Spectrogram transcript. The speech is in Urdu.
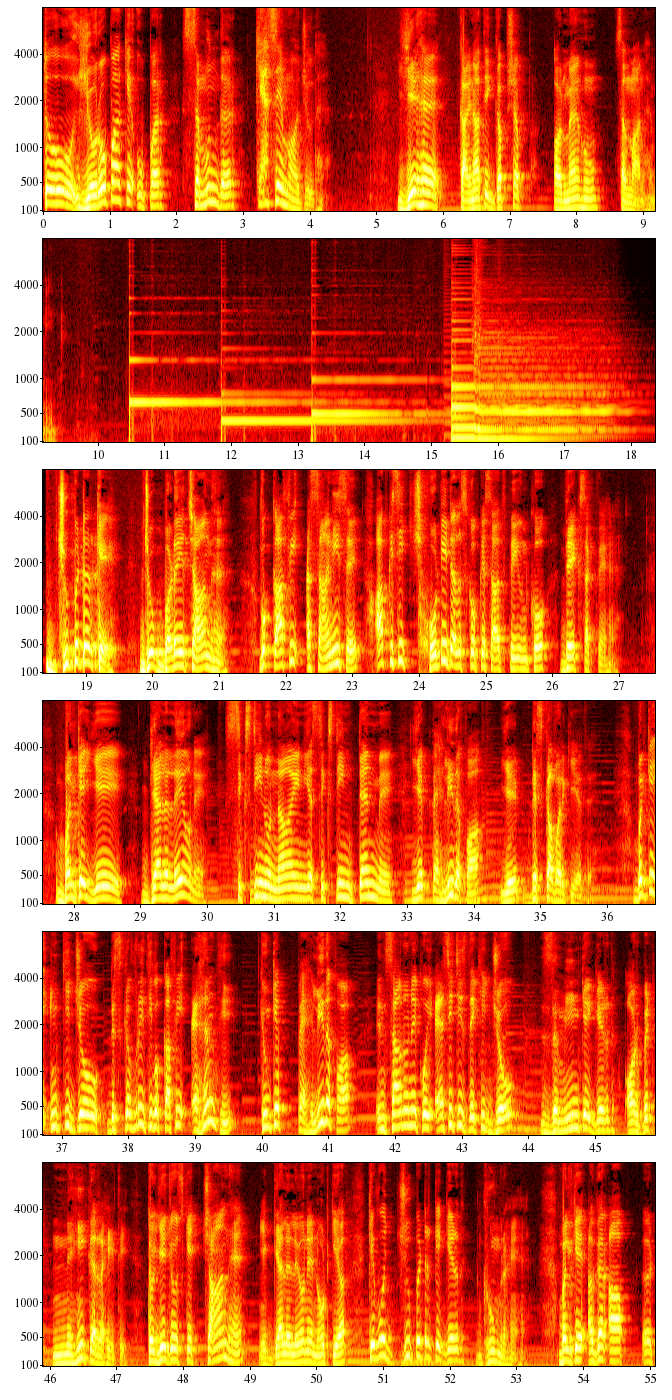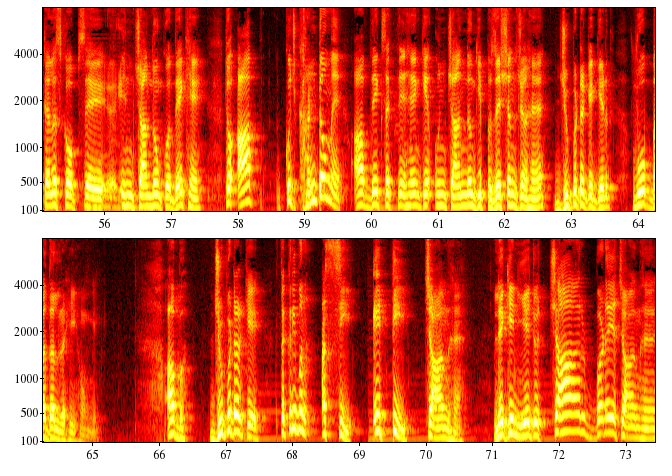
تو یوروپا کے اوپر سمندر کیسے موجود ہیں؟ یہ ہے کائناتی گپ شپ اور میں ہوں سلمان حمید۔ جوپٹر کے جو بڑے چاند ہیں وہ کافی آسانی سے آپ کسی چھوٹی ٹیلیسکوپ کے ساتھ بھی ان کو دیکھ سکتے ہیں۔ بلکہ یہ گیلیلیو نے سکسٹین او نائن یا سکسٹین ٹین میں یہ پہلی دفعہ یہ ڈسکور کیے تھے۔ بلکہ ان کی جو ڈسکوری تھی وہ کافی اہم تھی، کیونکہ پہلی دفعہ انسانوں نے کوئی ایسی چیز دیکھی جو زمین کے گرد آربٹ نہیں کر رہی تھی۔ تو یہ جو اس کے چاند ہیں یہ گیلیلیو نے نوٹ کیا کہ وہ جوپٹر کے گرد گھوم رہے ہیں۔ بلکہ اگر آپ ٹیلیسکوپ سے ان چاندوں کو دیکھیں، تو آپ کچھ گھنٹوں میں آپ دیکھ سکتے ہیں کہ ان چاندوں کی پوزیشن جو ہیں جوپٹر کے گرد وہ بدل رہی ہوں گی۔ اب جوپٹر کے تقریباً اسی، ایٹی چاند ہیں، لیکن یہ جو چار بڑے چاند ہیں،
